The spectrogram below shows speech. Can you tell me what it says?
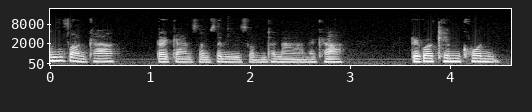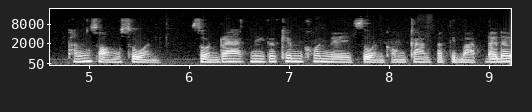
ท่านผู้ฟังคะรายการสัมสนีสนทนานะคะ เรียกว่าเข้มข้นทั้งสองส่วน ส่วนแรกนี่ก็เข้มข้นในส่วนของการปฏิบัติ ได้ได้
